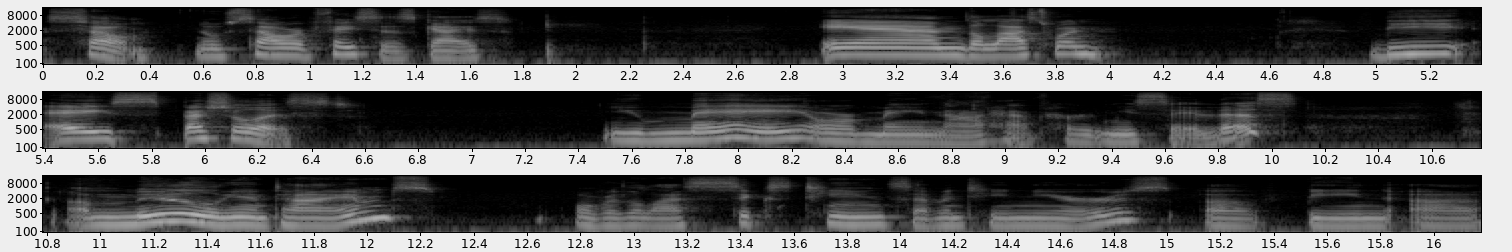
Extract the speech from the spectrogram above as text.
So, no sour faces, guys. And the last one be a specialist. You may or may not have heard me say this a million times, over the last 16, 17 years of being uh,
